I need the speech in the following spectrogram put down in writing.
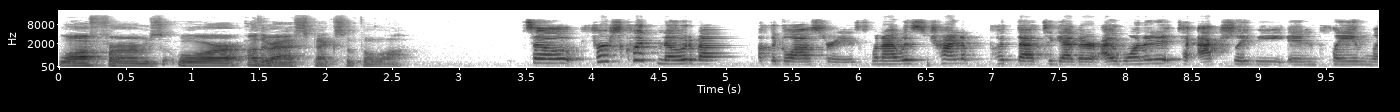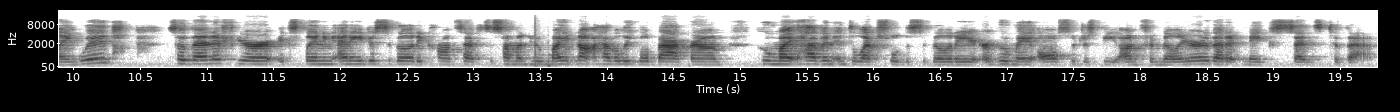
law firms or other aspects of the law? So, first, quick note about the glossaries. When I was trying to put that together, I wanted it to actually be in plain language. So then, if you're explaining any disability concepts to someone who might not have a legal background, who might have an intellectual disability, or who may also just be unfamiliar, that it makes sense to them.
